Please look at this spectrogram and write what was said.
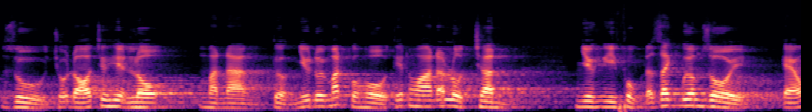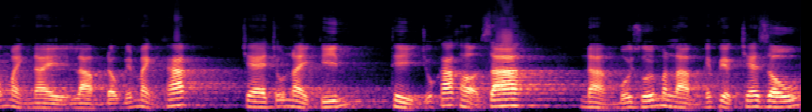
Dù chỗ đó chưa hiện lộ, Mà nàng tưởng như đôi mắt của hồ thiết hoa đã lột trần. Nhưng y phục đã rách bươm rồi, Kéo mảnh này làm động đến mảnh khác, Che chỗ này kín Thì chỗ khác hở ra. Nàng bối rối mà làm cái việc che giấu,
